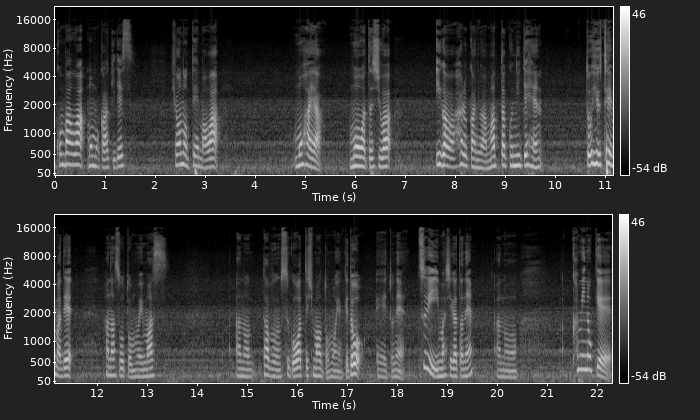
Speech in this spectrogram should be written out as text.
こんばんは桃川きです。今日のテーマはもはやもう私は井川遥には全く似てへんというテーマで話そうと思います。あの多分すぐ終わってしまうと思うんやけどえっ、ー、とねつい今しがたねあの髪の毛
